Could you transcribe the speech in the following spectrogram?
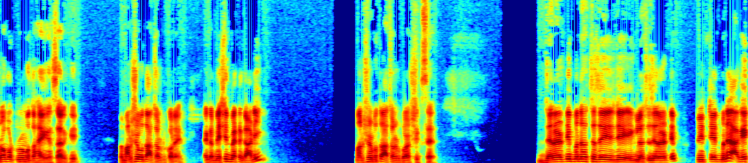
রোবটের মতো হয়ে গেছে আর কি। মানুষের মতো আচরণ করে। একটা মেশিন বা একটা গাড়ি মানুষের মতো আচরণ করা শিখছে। জেনারেটিভ মানে হচ্ছে যে যে এগুলো হচ্ছে জেনারেটিভ প্রি ট্রেন মানে আগে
